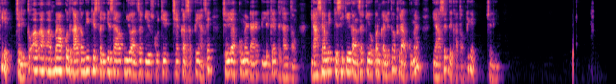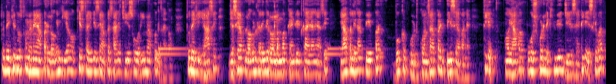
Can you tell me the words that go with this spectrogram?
ठीक है? चलिए तो अब अब मैं आपको दिखाता हूँ कि किस तरीके से आप जो आंसर किए उसको चेक कर सकते हैं यहाँ से। चलिए, आपको मैं डायरेक्ट लेकर दिखा देता हूँ। यहाँ से हम किसी की एक आंसर की ओपन कर लेता हूँ, फिर आपको मैं यहाँ से दिखाता हूँ, ठीक है? चलिए। तो देखिए दोस्तों मैंने यहाँ पर लॉगिन किया और किस तरीके से यहाँ पर सारी चीज़ें हो रही है मैं आपको दिखाता हूँ। तो देखिए यहाँ से जैसे आप लॉगिन करेंगे रोल नंबर कैंडिडेट का आ जाएगा यहाँ से। यहाँ पर लिखा पेपर बुक कोड कौन सा आपका डी सेवन है ठीक है? और यहाँ पर पोस्ट कोड लिखी हुई है जेस है ठीक है? इसके बाद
